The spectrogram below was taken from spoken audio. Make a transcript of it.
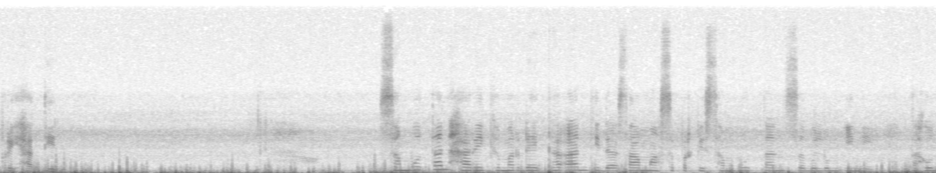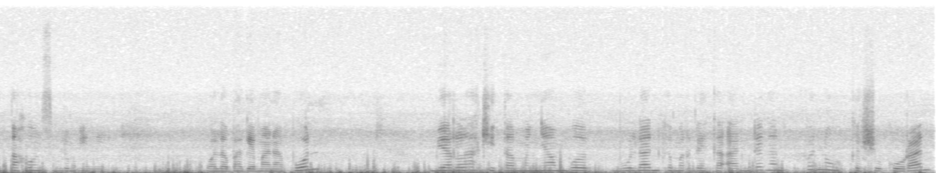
Prihatin. Sambutan Hari Kemerdekaan tidak sama seperti sambutan sebelum ini, tahun-tahun sebelum ini. Walau bagaimanapun, biarlah kita menyambut bulan kemerdekaan dengan penuh kesyukuran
